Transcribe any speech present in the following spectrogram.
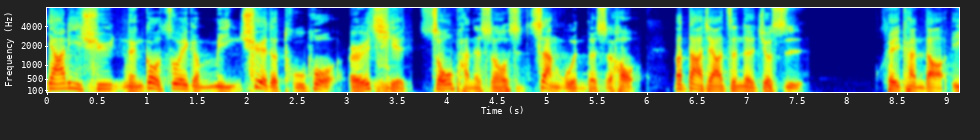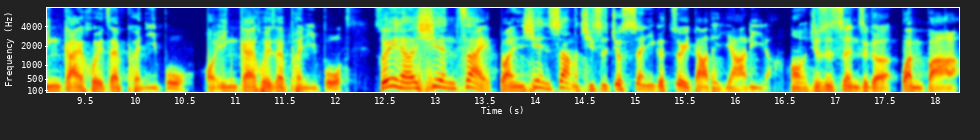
压力区能够做一个明确的突破，而且收盘的时候是站稳的时候，那大家真的就是可以看到应该会再喷一波。哦，应该会再喷一波，所以呢，现在短线上其实就剩一个最大的压力了，哦，就是剩这个万八了，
